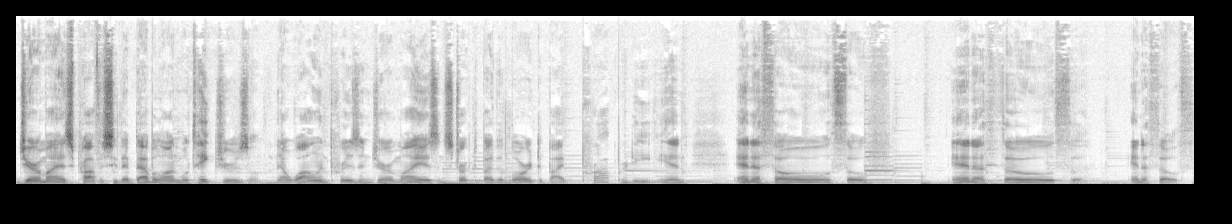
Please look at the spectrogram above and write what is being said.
Jeremiah's prophecy that Babylon will take Jerusalem. Now, while in prison, Jeremiah is instructed by the Lord to buy property in Anathoth, Anathoth, Anathoth,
